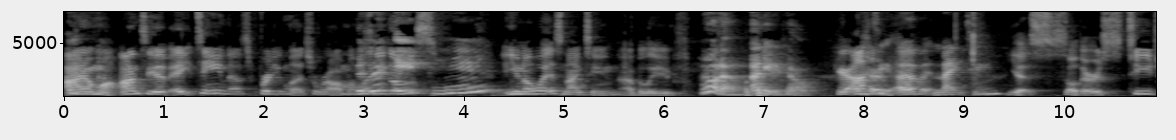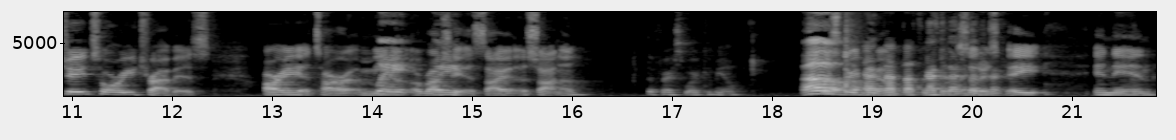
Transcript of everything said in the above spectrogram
I am an auntie of 18. That's pretty much where all my Is money it goes. 18? You know what? It's 19, I believe. Hold up. I need to count. Your auntie Okay. of 19? Yes. So there's TJ, Tori, Travis, Aria, Atara, Amina, Arashi. Asaya, Ashana. the first word, Camille. Oh, three okay. That, that, that's Gotcha, what gotcha, So there's gotcha. eight, and then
